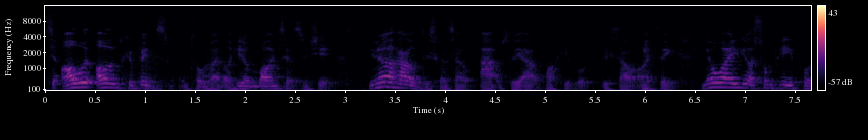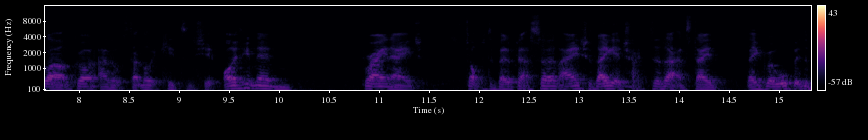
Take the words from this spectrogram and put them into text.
See, I was, I was convinced when talking about like you know mindsets and shit. You know how this is gonna sound absolutely out of pocket, but this out I think. You know why you got some people that are grown adults that like kids and shit. I think their brain age stops developing at a certain age, so they get attracted to that and stay. They grow up in the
